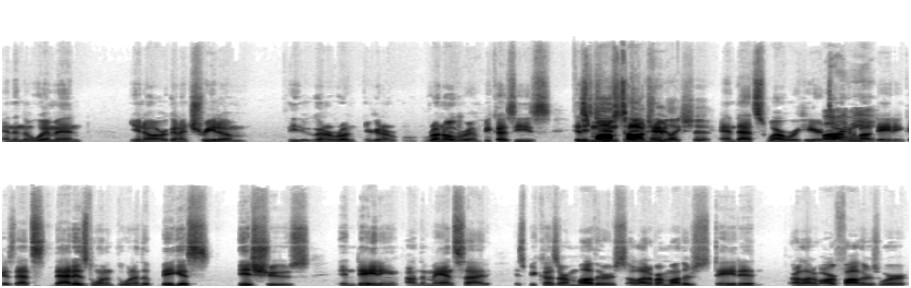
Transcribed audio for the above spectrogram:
and then the women, you know, are gonna treat him. You're gonna run. You're gonna run over him because he's his He's mom used to being taught him like shit. and that's why we're here Well, I talking about dating because that's that is one of one of the biggest issues in dating on the man side is because our mothers a lot of our mothers dated or a lot of our fathers were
